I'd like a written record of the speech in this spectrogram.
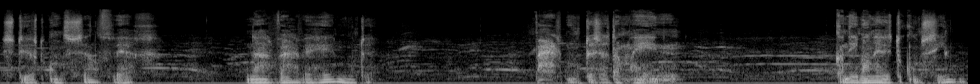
stuurt ons zelf weg naar waar we heen moeten. Waar moeten ze dan heen? Kan die man in de toekomst zien?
